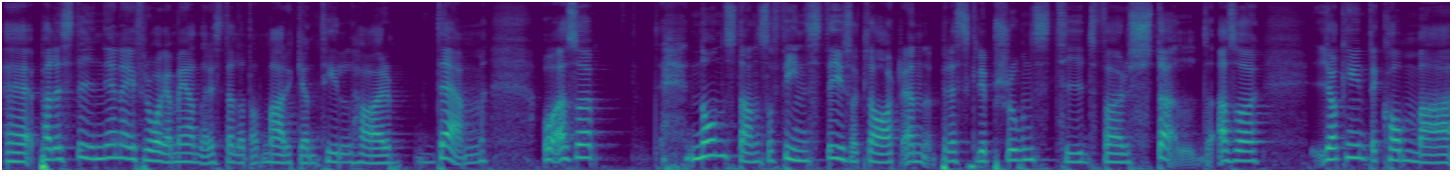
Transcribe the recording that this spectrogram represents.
Eh, palestinierna i fråga menar istället att marken tillhör dem. Och alltså, någonstans så finns det ju såklart en preskriptionstid för stöld. Alltså, jag kan ju inte komma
